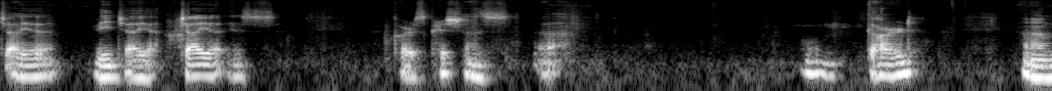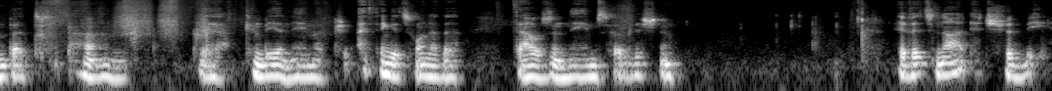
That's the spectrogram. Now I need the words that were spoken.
Jaya, Vijaya. Jaya is, of course, Krishna's uh, guard, um, but um, yeah, can be a name of. I think it's one of the thousand names of Vishnu. If it's not, it should be.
